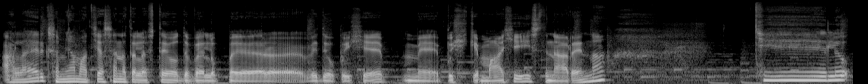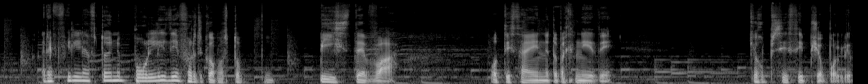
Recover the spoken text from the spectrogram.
αλλά έριξα μια ματιά σε ένα τελευταίο developer βίντεο που είχε, με, που είχε και μάχη στην αρένα. Και λέω ρε φίλε αυτό είναι πολύ διαφορετικό από αυτό που πίστευα ότι θα είναι το παιχνίδι και έχω ψηθεί πιο πολύ.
